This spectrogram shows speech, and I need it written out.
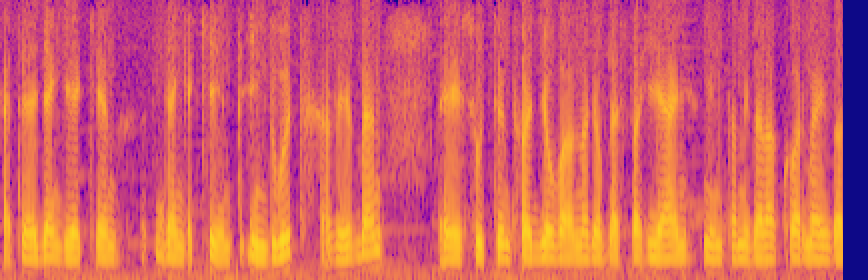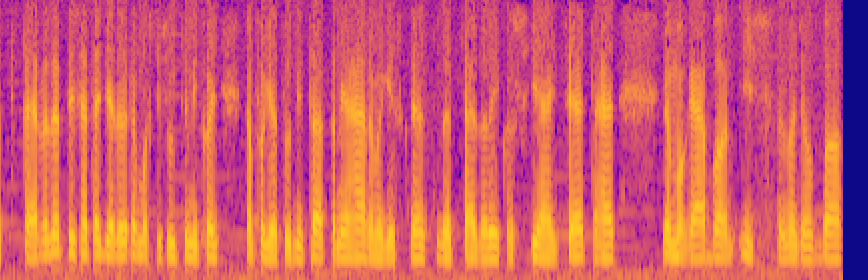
hát gyengéként, gyengeként indult az évben, és úgy tűnt, hogy jóval nagyobb lesz a hiány, mint amivel a kormányzat tervezett, és hát egyelőre most is úgy tűnik, hogy nem fogja tudni tartani a 3,9%-os hiánycél, tehát önmagában is nagyobb a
